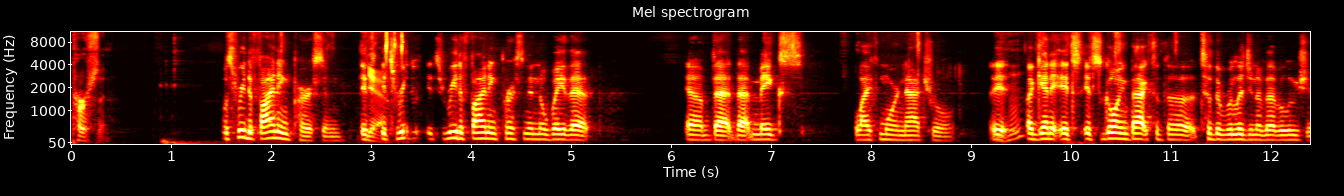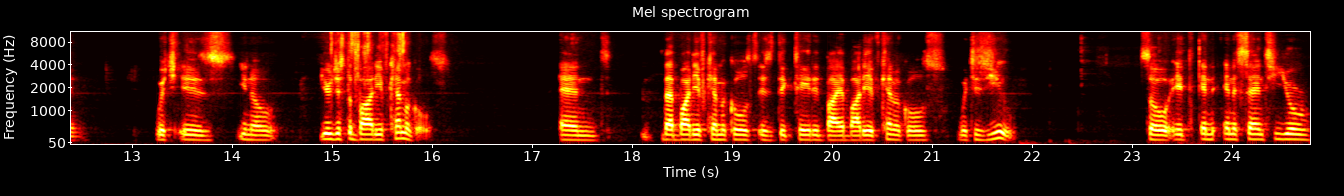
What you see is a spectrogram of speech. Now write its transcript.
person. What's redefining person? It's Yeah. it's re, it's redefining person in a way that um, that that makes life more natural. It, Mhm. Again, it's it's going back to the to the religion of evolution, which is you know you're just a body of chemicals, and that body of chemicals is dictated by a body of chemicals, which is you. So it in in a sense you're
